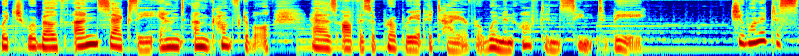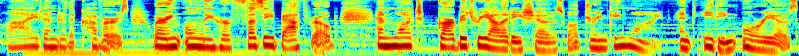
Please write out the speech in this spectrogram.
which were both unsexy and uncomfortable, as office appropriate attire for women often seem to be. She wanted to slide under the covers, wearing only her fuzzy bathrobe, and watch garbage reality shows while drinking wine and eating Oreos,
